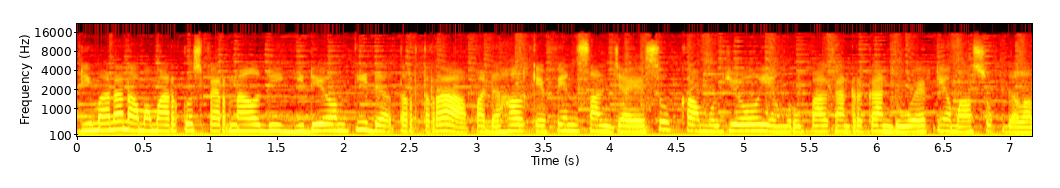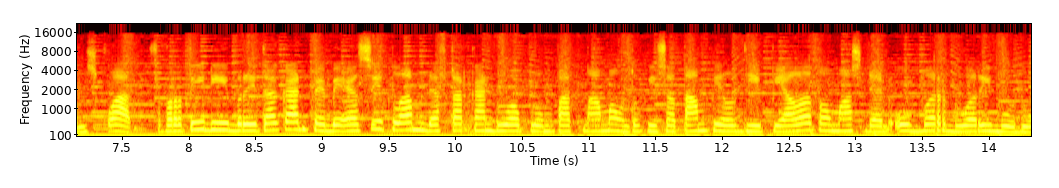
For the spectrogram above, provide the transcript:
di mana nama Markus Fernaldi Gideon tidak tertera padahal Kevin Sanjaya Sukamujo yang merupakan rekan duetnya masuk dalam skuad. Seperti diberitakan PBSI telah mendaftarkan 24 nama untuk bisa tampil di Piala Thomas dan Uber 2022.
